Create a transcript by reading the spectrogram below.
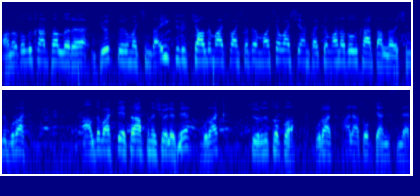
Anadolu Kartalları Gökbörü maçında ilk düdük çaldı maç başladı. Maça başlayan takım Anadolu Kartalları. Şimdi Burak aldı baktı etrafına şöyle bir. Burak sürdü topu. Burak hala top kendisinde.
